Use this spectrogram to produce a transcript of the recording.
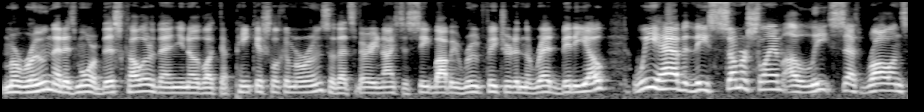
maroon that is more of this color than, you know, like the pinkish looking maroon. So that's very nice to see Bobby Roode featured in the red video. We have the SummerSlam Elite Seth Rollins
